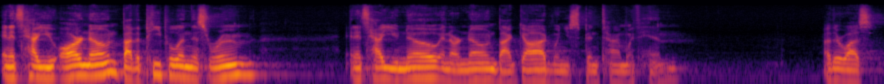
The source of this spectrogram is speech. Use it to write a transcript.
and it's how you are known by the people in this room, and it's how you know and are known by God when you spend time with Him. Otherwise,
